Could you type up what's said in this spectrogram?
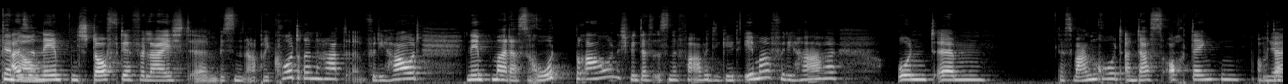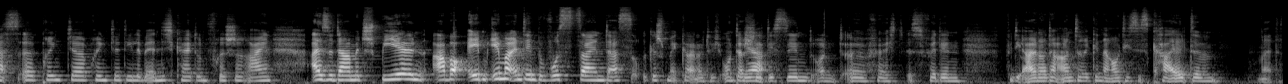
Genau. Also nehmt einen Stoff, der vielleicht äh, ein bisschen Aprikot drin hat äh, für die Haut, nehmt mal das Rotbraun, ich finde, das ist eine Farbe, die geht immer für die Haare und ähm, das Wangenrot, an das auch denken, auch Ja. das äh, bringt, ja, bringt ja die Lebendigkeit und Frische rein. Also damit spielen, aber eben immer in dem Bewusstsein, dass Geschmäcker natürlich unterschiedlich sind und äh, vielleicht ist für, den, für die eine oder andere genau dieses kalte, na, das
